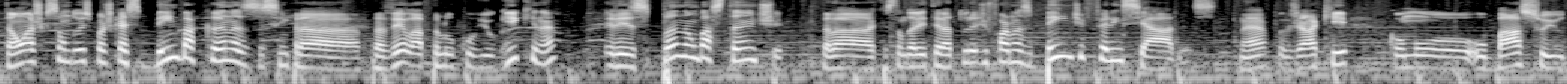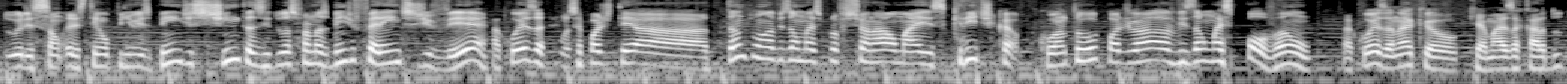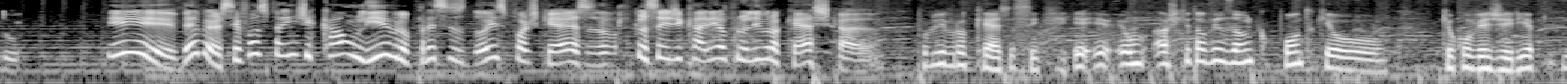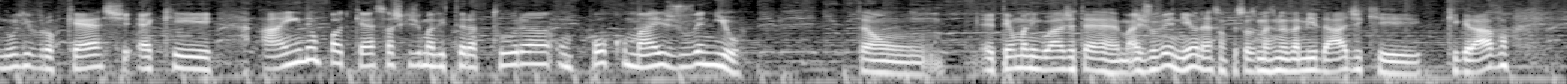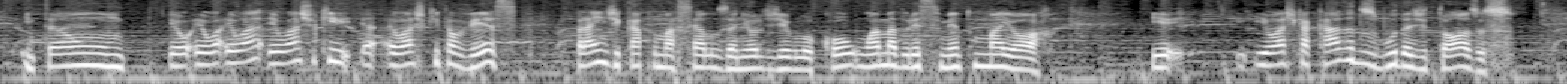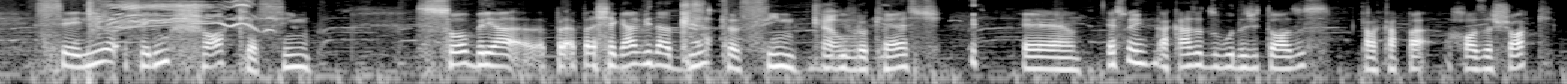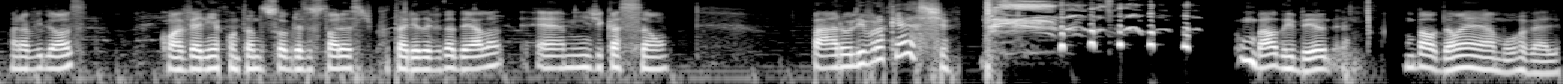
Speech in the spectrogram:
Então acho que são dois podcasts bem bacanas assim para ver lá pelo Covil Geek, né? Eles planam bastante pela questão da literatura de formas bem diferenciadas, né? Já que como o Baço e o Du, eles, são, eles têm opiniões bem distintas e duas formas bem diferentes de ver a coisa, você pode ter a, tanto uma visão mais profissional, mais crítica, quanto pode ver uma visão mais povão da coisa, né? Que, é, que é mais a cara do Du. E, Beber, se fosse para indicar um livro para esses dois podcasts, o que você indicaria pro Livrocast, cara? Pro Livrocast, assim, eu, eu, eu acho que talvez o único ponto que eu que eu convergeria no Livrocast é que ainda é um podcast, acho que de uma literatura um pouco mais juvenil. Então, ele tem uma linguagem até mais juvenil, né? São pessoas mais ou menos da minha idade que, que gravam. Então, eu, eu, eu, eu acho que eu acho que talvez para indicar para o Marcelo Zaniolo e Diego Locou um amadurecimento maior. E, e, eu acho que a Casa dos Budas Ditosos seria, seria um choque, assim, sobre a. para chegar à vida adulta, assim, do Livrocast. É, é isso aí, a Casa dos Budas Ditosos, aquela capa rosa choque, maravilhosa, com a velhinha contando sobre as histórias de putaria da vida dela, é a minha indicação para o Livrocast. um baldo Ribeiro. Um baldão é amor, velho.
